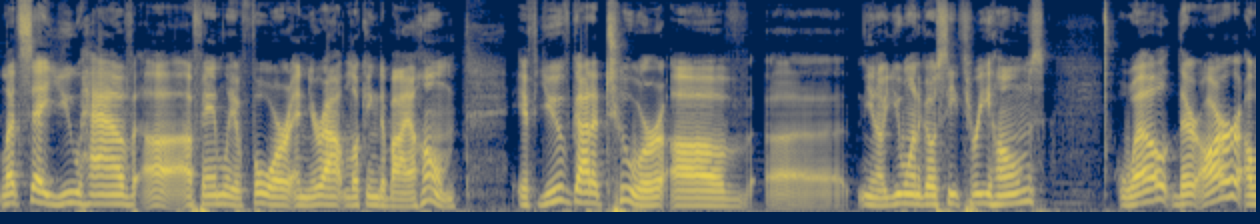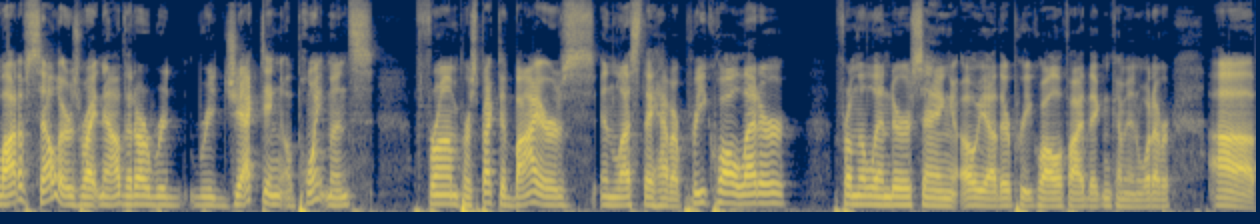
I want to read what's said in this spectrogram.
Let's say you have a, family of four and you're out looking to buy a home. If you've got a tour of, uh, you know, you want to go see three homes, well, there are a lot of sellers right now that are re- rejecting appointments from prospective buyers unless they have a pre-qual letter from the lender saying, "Oh yeah, they're pre-qualified, they can come in, whatever," uh,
